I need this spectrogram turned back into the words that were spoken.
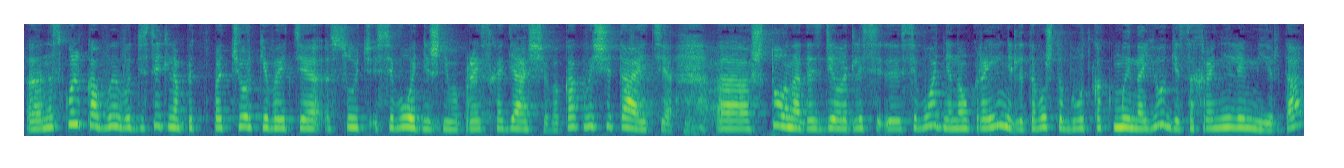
э, насколько вы вот действительно под- подчеркиваете суть сегодняшнего происходящего? Как вы считаете, э, что надо сделать для э, сегодня на Украине для того, чтобы вот как мы на юге сохранили мир, да?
